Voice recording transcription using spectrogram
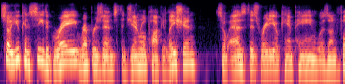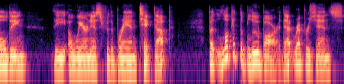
So you can see the gray represents the general population. So as this radio campaign was unfolding, the awareness for the brand ticked up. But look at the blue bar. That represents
